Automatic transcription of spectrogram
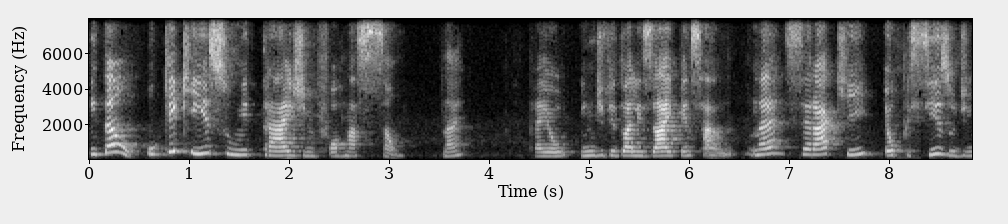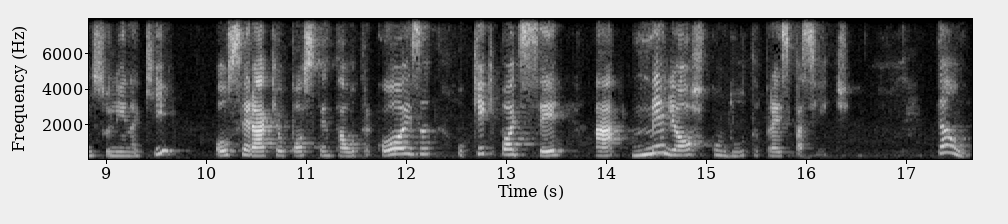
Então, o que que isso me traz de informação, né? Para eu individualizar e pensar, né? Será que eu preciso de insulina aqui? Ou será que eu posso tentar outra coisa? O que que pode ser a melhor conduta para esse paciente? Então,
